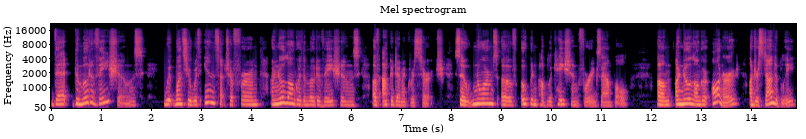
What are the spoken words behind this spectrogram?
that the motivations once you're within such a firm are no longer the motivations of academic research. So norms of open publication, for example, um, are no longer honored, understandably,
